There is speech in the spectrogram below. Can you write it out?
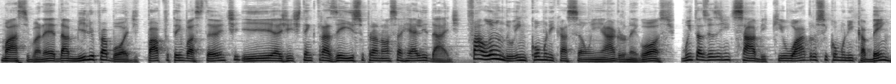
máxima, né? Da milho para bode. Papo tem bastante e a gente tem que trazer isso para nossa realidade. Falando em comunicação em agronegócio, muitas vezes a gente sabe que o agro se comunica bem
